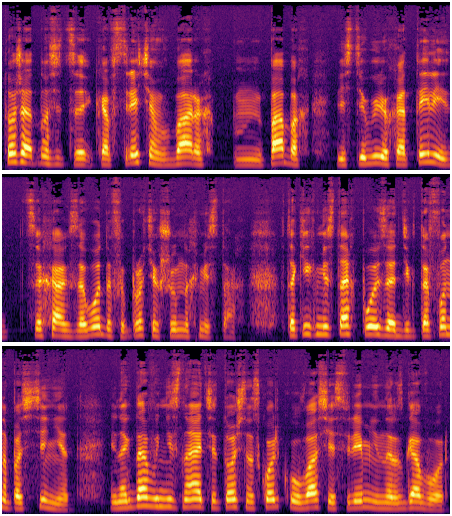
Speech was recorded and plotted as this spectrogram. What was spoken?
Тоже относится ко встречам в барах, пабах, вестибюлях отелей, цехах заводов и прочих шумных местах. В таких местах пользы от диктофона почти нет. Иногда вы не знаете точно, сколько у вас есть времени на разговор.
